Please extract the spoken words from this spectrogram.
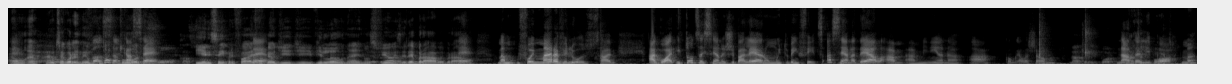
É É. é, putz, agora lembrei. É Vincent ator. Cassel. E ele sempre faz É. papel de, de vilão, né? Nos É filmes. bravo. Ele é bravo, é bravo. É, mas foi maravilhoso, sabe? Agora, e todas as cenas de balé eram muito bem feitas. A cena dela, a, a menina, a. Como ela chama? Natalie Portman. Natalie Natalie Portman. Portman.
